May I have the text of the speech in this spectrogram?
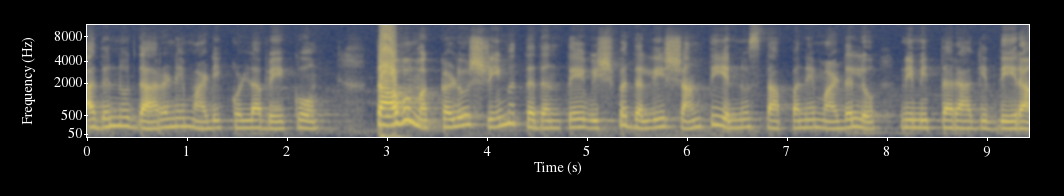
ಅದನ್ನು ಧಾರಣೆ ಮಾಡಿಕೊಳ್ಳಬೇಕು. ತಾವು ಮಕ್ಕಳು ಶ್ರೀಮತ್ತದಂತೆ ವಿಶ್ವದಲ್ಲಿ ಶಾಂತಿಯನ್ನು ಸ್ಥಾಪನೆ ಮಾಡಲು ನಿಮಿತ್ತರಾಗಿದ್ದೀರಾ?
